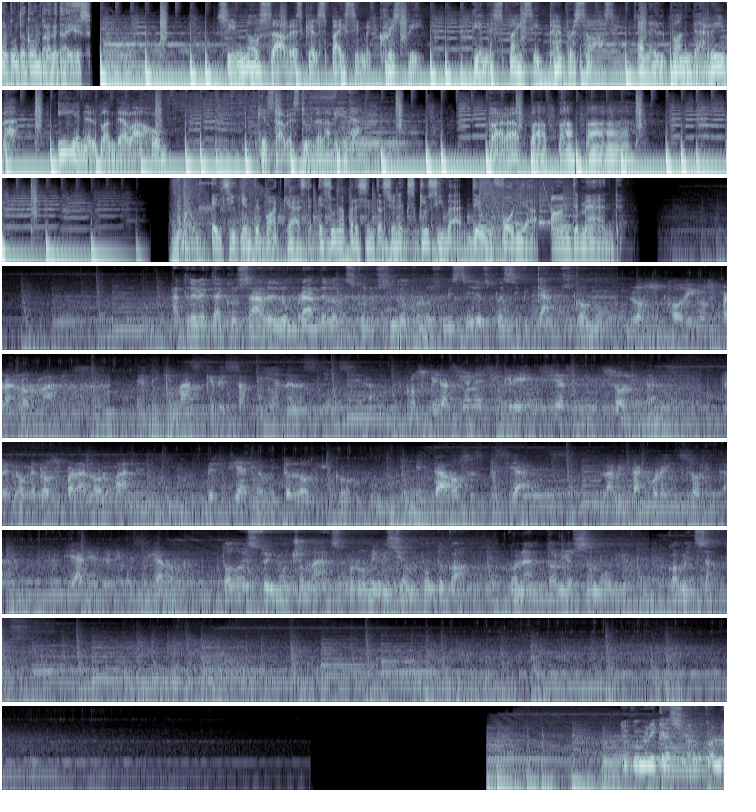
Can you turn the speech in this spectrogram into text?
boostmobile.com para detalles. Si no sabes que el Spicy McCrispy tiene Spicy Pepper Sauce en el pan de arriba y en el pan de abajo, ¿qué sabes tú de la vida? Para, pa, pa, pa. El siguiente podcast es una presentación exclusiva de Euforia On Demand. Atrévete a cruzar el umbral de lo desconocido con los misterios clasificados como los códigos paranormales, enigmas que desafían a la ciencia, conspiraciones y creencias insólitas, fenómenos paranormales, bestiario mitológico, invitados especiales, la bitácora insólita, el diario de un investigador. Todo esto y mucho más por univision.com con Antonio Zamudio. Comenzamos.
